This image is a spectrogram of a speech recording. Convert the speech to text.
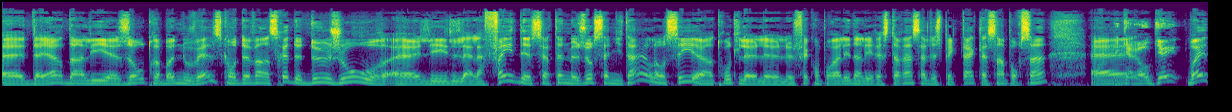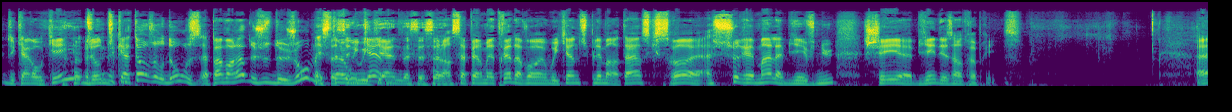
Euh, D'ailleurs, dans les autres bonnes nouvelles, ce qu'on devancerait de deux jours euh, les, la, la fin de certaines mesures sanitaires, là, on sait, euh, entre autres, le, le- le fait qu'on pourra aller dans les restaurants, salles de spectacle à 100% euh, Les karaokés? Ouais, du karaoké. du, du 14 au 12. Ça peut avoir l'air de juste deux jours, mais Ça, c'est un week-end. c'est ça. Alors, ça permettrait d'avoir un week-end supplémentaire, ce qui sera euh, assurément la bienvenue chez euh, bien des entreprises. Euh,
